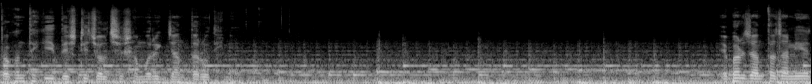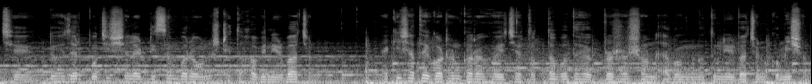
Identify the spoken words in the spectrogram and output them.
তখন থেকেই দেশটি চলছে সামরিক জান্তার অধীনে। এবার জান্তা জানিয়েছে দু হাজার পঁচিশ সালের ডিসেম্বরে অনুষ্ঠিত হবে নির্বাচন। একই সাথে গঠন করা হয়েছে তত্ত্বাবধায়ক প্রশাসন এবং নতুন নির্বাচন কমিশন।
